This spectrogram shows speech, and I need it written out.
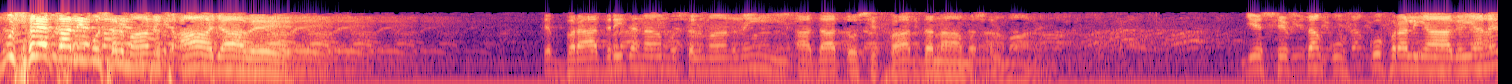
مشرق علی مسلمان آ جاوے، تے برادری دا نام مسلمان نہیں آدات و صفات دا نام مسلمان ہے۔ جی یہ سفت کفر والی آ گئی نے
